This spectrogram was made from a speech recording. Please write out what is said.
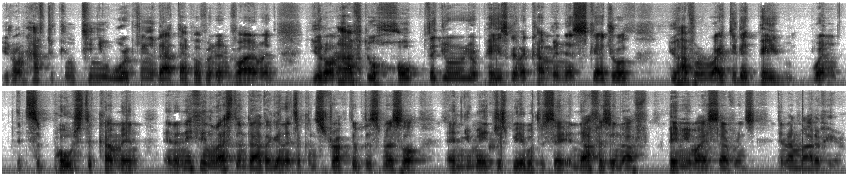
You don't have to continue working in that type of an environment. You don't have to hope that your, your pay is going to come in as scheduled. You have a right to get paid when it's supposed to come in. And anything less than that, again, it's a constructive dismissal. And you may just be able to say, enough is enough, pay me my severance, and I'm out of here.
